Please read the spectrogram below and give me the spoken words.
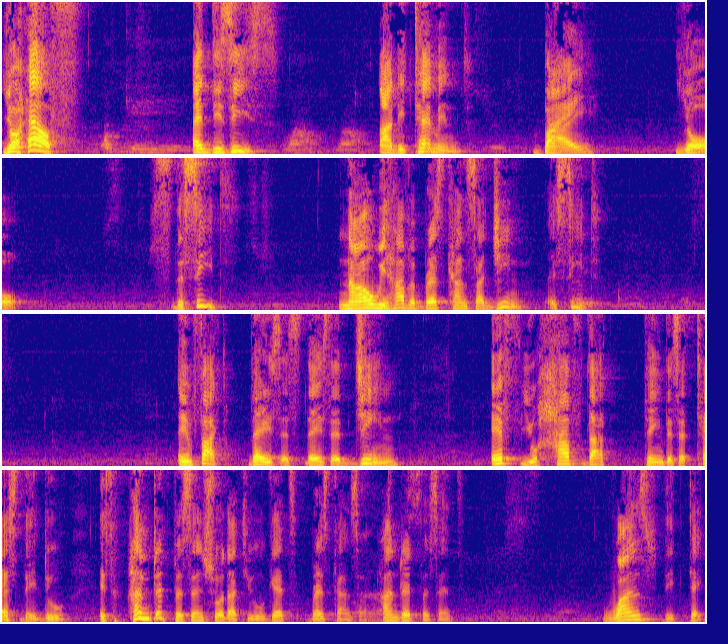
Your health and disease are determined by your the seed. Now we have a breast cancer gene, a seed. In fact, there is a, there is a gene. If you have that thing, there's a test they do. It's 100% sure that you will get breast cancer. 100%. Once they take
